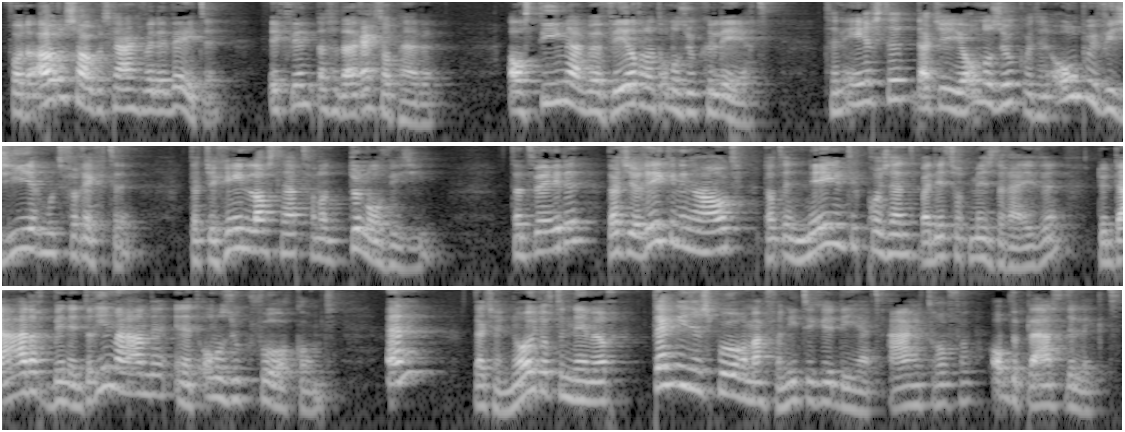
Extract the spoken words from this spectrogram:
Voor de ouders zou ik het graag willen weten. Ik vind dat ze daar recht op hebben. Als team hebben we veel van het onderzoek geleerd. Ten eerste dat je je onderzoek met een open vizier moet verrichten. Dat je geen last hebt van een tunnelvisie. Ten tweede dat je rekening houdt dat in 90% bij dit soort misdrijven de dader binnen drie maanden in het onderzoek voorkomt. En dat je nooit of te nimmer technische sporen mag vernietigen die je hebt aangetroffen op de plaats delict.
